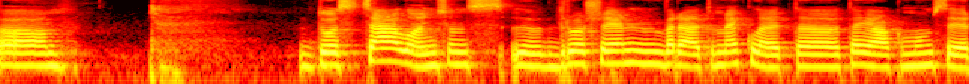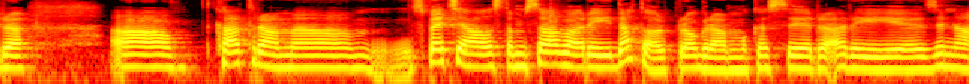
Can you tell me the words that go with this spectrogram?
Uh, tos cēloņus uh, droši vien varētu meklēt uh, tajā, ka mums ir uh, Katram speciālistam sava arī datorprogramma, kas ir arī zinā,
